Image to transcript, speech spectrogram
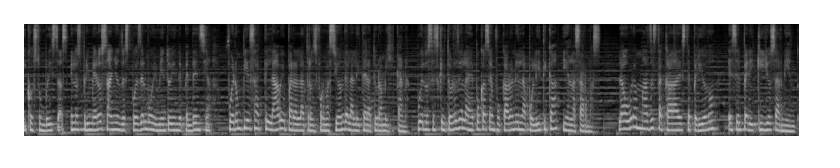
y costumbristas en los primeros años después del movimiento de independencia fueron pieza clave para la transformación de la literatura mexicana, pues los escritores de la época se enfocaron en la política y en las armas. La obra más destacada de este periodo es El Periquillo Sarmiento,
